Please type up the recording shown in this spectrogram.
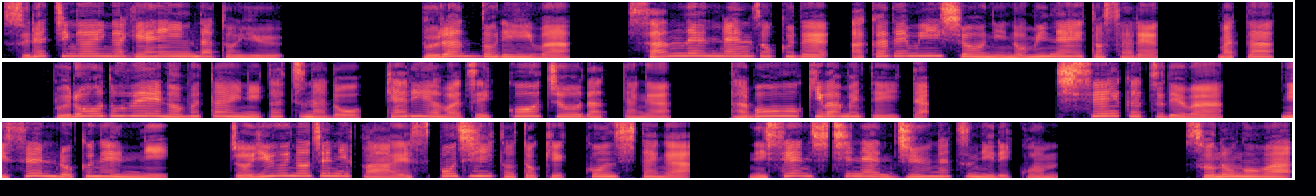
すれ違いが原因だという。ブラッドリーは、3年連続でアカデミー賞にノミネートされ、また、ブロードウェイの舞台に立つなど、キャリアは絶好調だったが、多忙を極めていた。私生活では、2006年に女優のジェニファー・エスポジートと結婚したが、2007年10月に離婚。その後は、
